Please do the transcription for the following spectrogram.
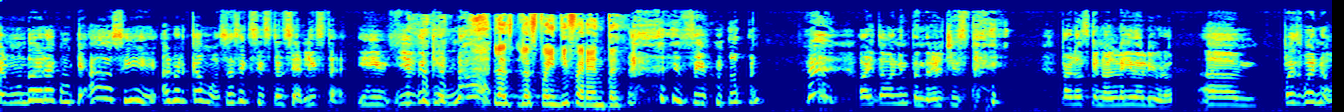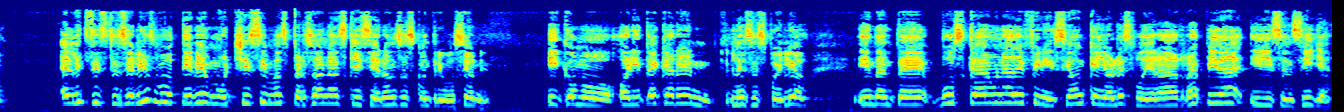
el mundo era como que, ah, sí, Albert Camus es existencialista. Y, y él de que no. les, les fue indiferente. Simón. Ahorita van a entender el chiste. Para los que no han leído el libro. pues bueno, el existencialismo tiene muchísimas personas que hicieron sus contribuciones. Y como ahorita Karen les spoileó, intenté buscar una definición que yo les pudiera rápida y sencilla.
